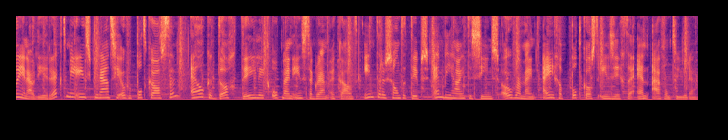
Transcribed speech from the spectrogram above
je nou direct meer inspiratie over podcasten? Elke dag deel ik op mijn Instagram-account interessante tips en behind the scenes over mijn eigen podcast-inzichten en avonturen.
